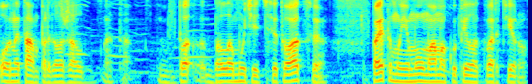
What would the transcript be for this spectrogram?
он и там продолжал это, баламутить ситуацию, поэтому ему мама купила квартиру.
